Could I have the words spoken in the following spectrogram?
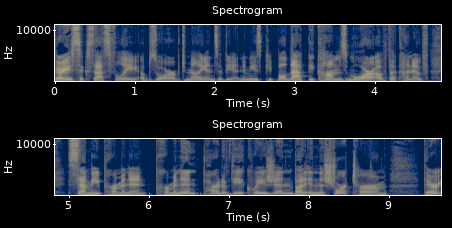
very successfully absorbed millions of Vietnamese people, that becomes more of the kind of semi permanent, permanent part of the equation. But in the short term, there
